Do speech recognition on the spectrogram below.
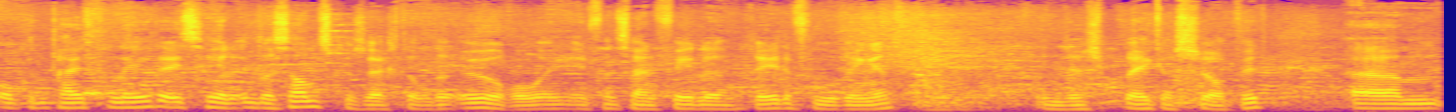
ook een tijd geleden iets heel interessants gezegd over de euro. In een van zijn vele redenvoeringen in de sprekerscircuit. Um,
